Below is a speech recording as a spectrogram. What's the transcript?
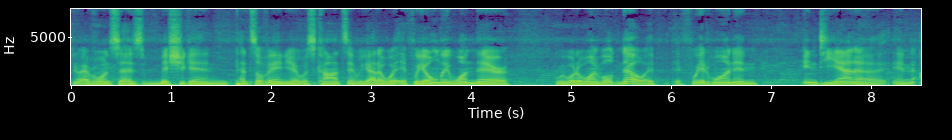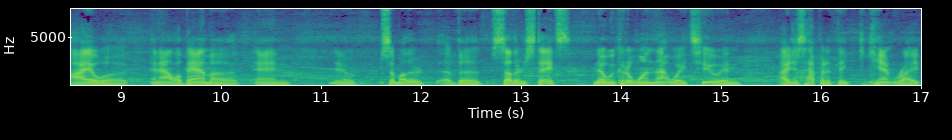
you know, everyone says Michigan, Pennsylvania, Wisconsin. We got to. If we only won there, we would have won. Well, no. If if we had won in Indiana, in Iowa, in Alabama, and you know some other of the southern states, no, we could have won that way too. And I just happen to think you can't write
